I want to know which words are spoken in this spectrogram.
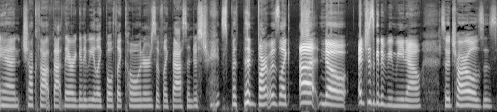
and Chuck thought that they were going to be like both like co-owners of like Bass Industries, but then Bart was like, "Uh, no, it's just going to be me now." So Charles is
